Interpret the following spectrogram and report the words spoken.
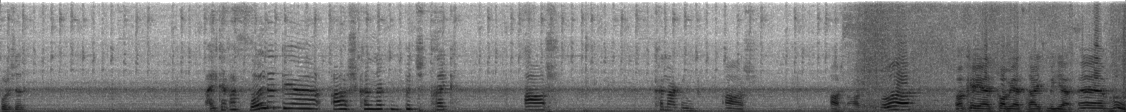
Bullshit. Alter, was soll denn der Arschkanacken Bitch Dreck? Arsch. Kanacken. Arsch. Arsch, Arsch. Oh. Okay, jetzt komm, jetzt reicht mir hier. Äh, wo?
